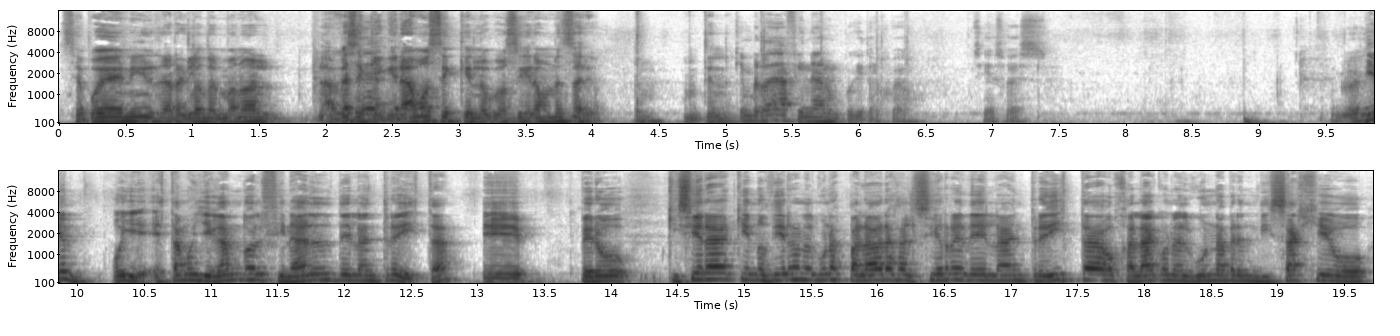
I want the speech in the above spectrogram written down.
se pueden ir arreglando el manual las veces que queramos si es que lo consideramos necesario. ¿Me entiendes? Que en verdad es afinar un poquito el juego. Sí, eso es. Bien, oye, estamos llegando al final de la entrevista, eh, pero quisiera que nos dieran algunas palabras al cierre de la entrevista, ojalá con algún aprendizaje o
